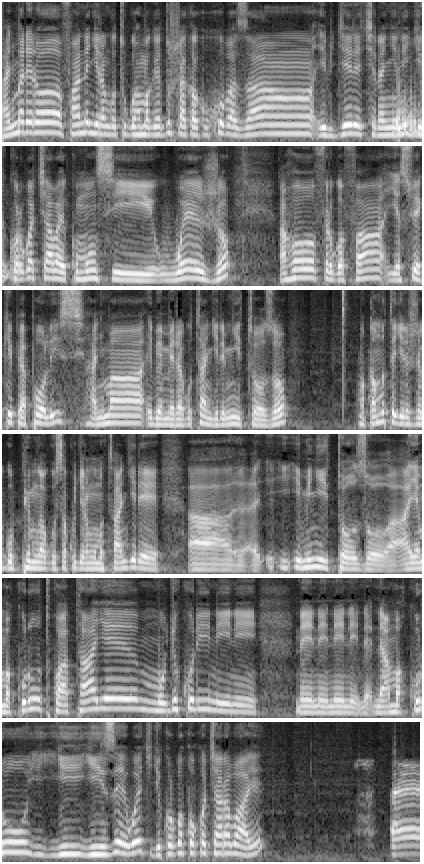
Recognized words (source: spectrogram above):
Hanyuma rero fande ngira ngo tuguhamagaye dushaka kukubaza ibyerekeranye n'igikorwa cyabaye ku munsi w'ejo aho ferwafa yasuye ekipa ya polisi hanyuma ibemerera gutangira imyitozo mukaba mutegereje gupimwa gusa kugira ngo mutangire ah, imyitozo. Aya makuru twataye mu by'ukuri ni amakuru yi- yizewe iki gikorwa koko cyarabaye? Eh,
